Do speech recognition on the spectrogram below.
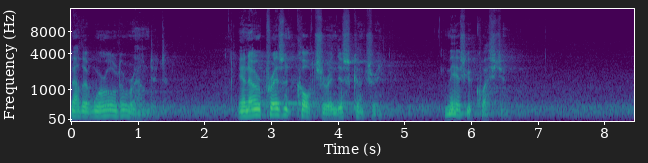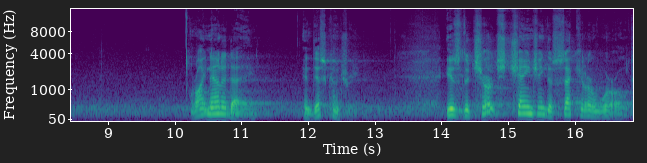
by the world around it. In our present culture in this country, let me ask you a question. Right now, today, in this country, is the church changing the secular world?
